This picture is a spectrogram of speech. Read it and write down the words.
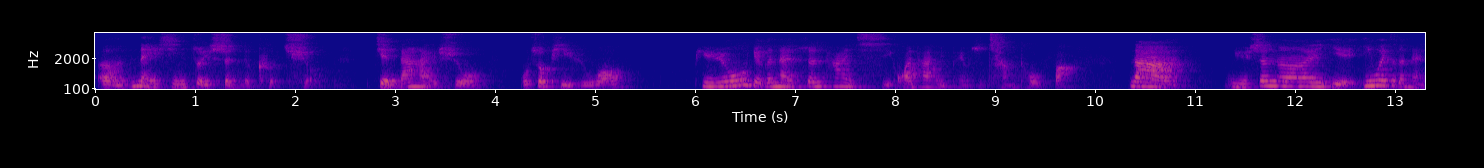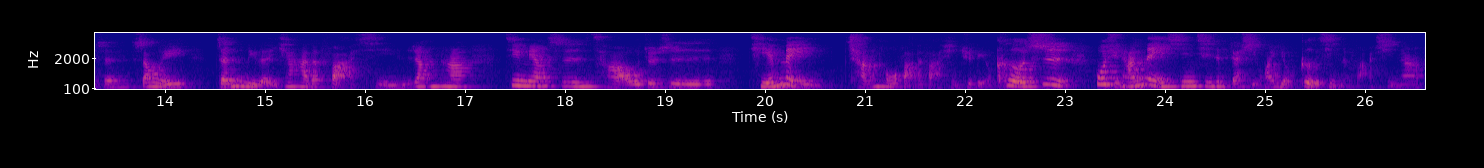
呃内心最深的渴求。简单来说，我说，譬如哦，譬如有个男生，他很喜欢他女朋友是长头发。那女生呢，也因为这个男生稍微整理了一下他的发型，让他尽量是朝就是甜美长头发的发型去留。可是或许他内心其实比较喜欢有个性的发型啊，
